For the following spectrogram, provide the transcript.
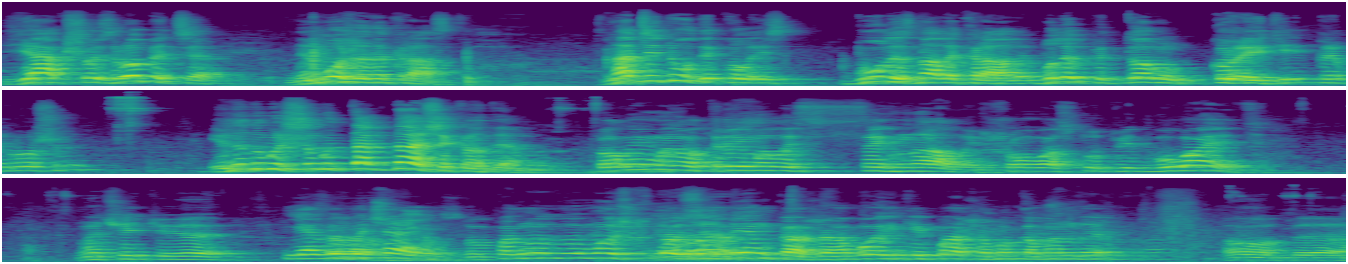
як щось робиться, не може не красти. Значить, люди колись були, знали, крали, були під тому кориті, перепрошую, і вони думають, що ми так далі крадемо. Коли ми отримали сигнали, що у вас тут відбувається, значить. е, Я вибачаюсь. е, Ну, може хтось один каже, або екіпаж, або командир. От, е,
